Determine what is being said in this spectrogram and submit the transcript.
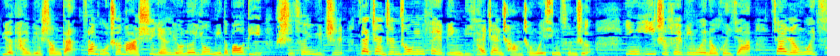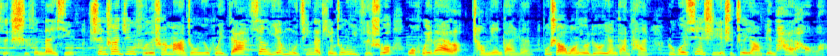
越看越伤感。三浦春马饰演柳乐优弥的胞弟石村玉之，在战争中因肺病离开战场，成为幸存者，因医治肺病未能回家，家人为此十分担心。身穿军服的春马终于回家，向演母亲的田中裕子说：“我回来了。”场面感人，不少网友留言感叹。如果现实也是这样，便太好了。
